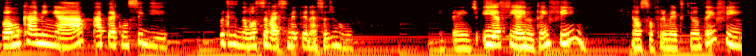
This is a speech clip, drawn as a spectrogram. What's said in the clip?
vamos caminhar até conseguir. Porque senão você vai se meter nessa de novo. Entende? E assim, aí não tem fim. É um sofrimento que não tem fim.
